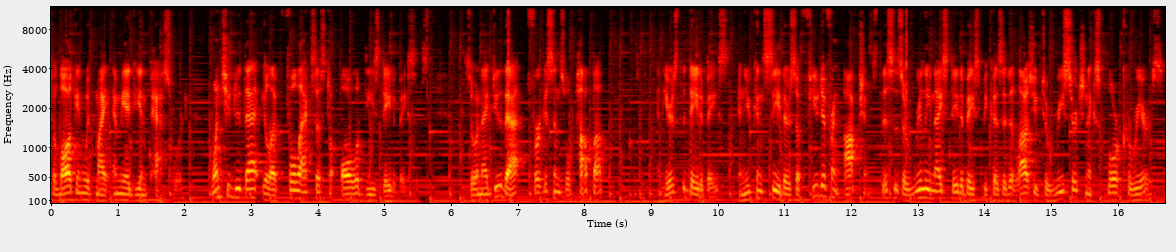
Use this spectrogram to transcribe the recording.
to log in with my MEID and password. Once you do that, you'll have full access to all of these databases. So when I do that, Ferguson's will pop up and here's the database and you can see there's a few different options. This is a really nice database because it allows you to research and explore careers.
